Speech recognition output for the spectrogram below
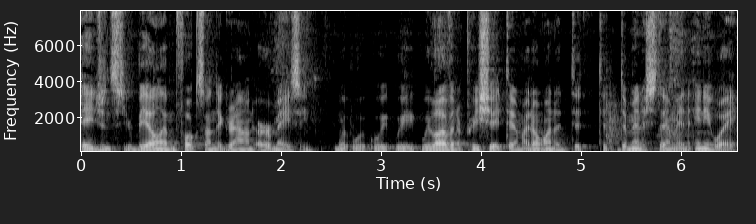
agents, your BLM folks on the ground are amazing. We, we, we, we love and appreciate them. I don't want to d- d- diminish them in any way.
